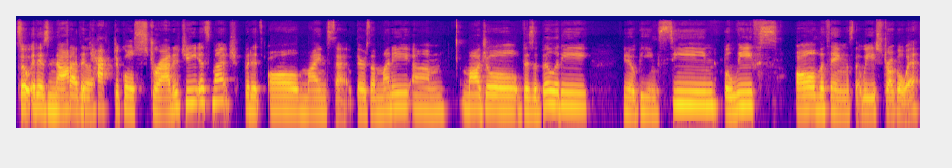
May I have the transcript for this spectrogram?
So it is not Fabulous. the tactical strategy as much, but it's all mindset. There's a money um, module, visibility, you know, being seen, beliefs, all the things that we struggle with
